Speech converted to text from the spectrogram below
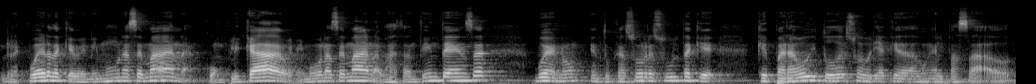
recuerda que venimos una semana complicada, venimos una semana bastante intensa, bueno, en tu caso resulta que, que para hoy todo eso habría quedado en el pasado.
